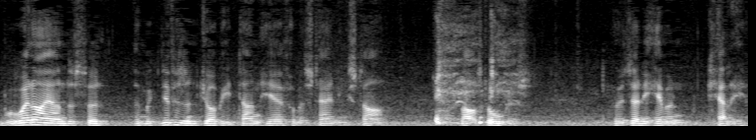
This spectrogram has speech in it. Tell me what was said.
but when I understood the magnificent job he'd done here from a standing start last August, it was only him and Kelly.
